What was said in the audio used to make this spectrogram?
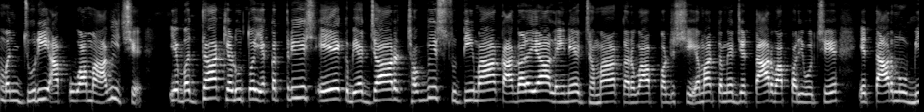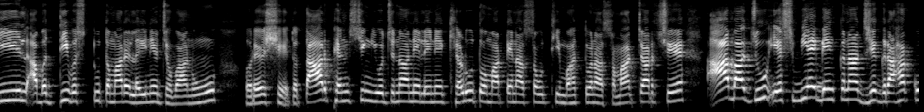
મંજૂરી આપવામાં આવી છે એ બધા ખેડૂતો એકત્રીસ એક બે હજાર છવ્વીસ સુધીમાં કાગળિયા લઈને જમા કરવા પડશે. એમાં તમે જે તાર વાપર્યો છે, એ તારનું બિલ, આ બધી વસ્તુ તમારે લઈને જવાનું રહેશે. તો તાર ફેન્સિંગ યોજનાને લઈને ખેડૂતો માટેના સૌથી મહત્ત્વના સમાચાર છે. આ બાજુ એસબીઆઈ બેંકના જે ગ્રાહકો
